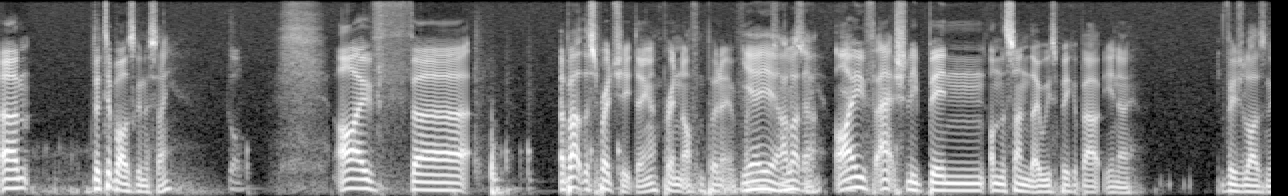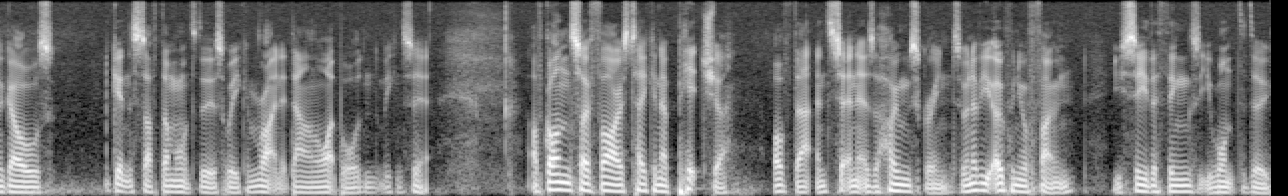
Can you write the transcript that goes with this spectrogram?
um, the tip I was going to say, Go on. I've uh, about the spreadsheet thing. I print it off and put it in. Front Yeah, yeah, I like that. I've actually been on the Sunday. We speak about you know visualizing the goals, getting the stuff done we want to do this week, and writing it down on the whiteboard, and we can see it. I've gone so far as taking a picture of that and setting it as a home screen. So whenever you open your phone, you see the things that you want to do.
